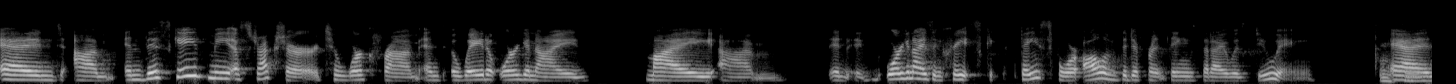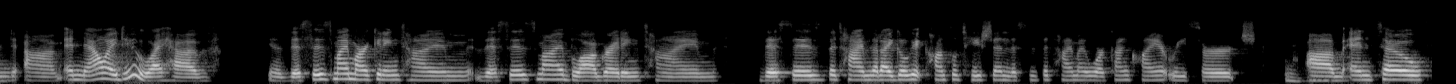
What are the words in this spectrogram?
and um, and this gave me a structure to work from and a way to organize my um, and organize and create space for all of the different things that I was doing. Mm-hmm. And um, and now I do. I have you know this is my marketing time. This is my blog writing time. This is the time that I go get consultation. This is the time I work on client research. Mm-hmm. Um, and so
